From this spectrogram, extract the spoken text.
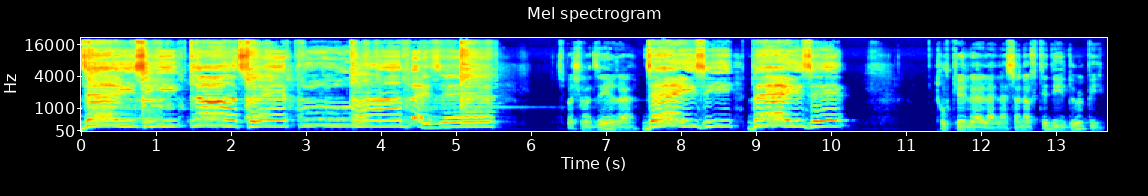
Daisy, là tu es pour un baiser. Je sais pas, je vais dire euh, Daisy, baiser. Je trouve que la, sonorité des deux, puis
